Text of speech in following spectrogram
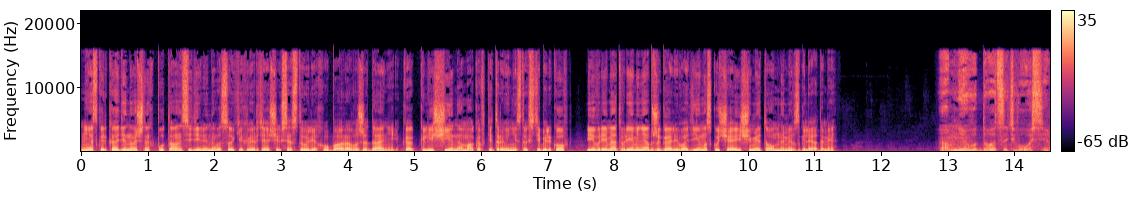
Несколько одиночных путан сидели на высоких вертящихся стульях у бара в ожидании, как клещи на маковке травянистых стебельков, и время от времени обжигали Вадима скучающими томными взглядами. «А мне вот двадцать восемь.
